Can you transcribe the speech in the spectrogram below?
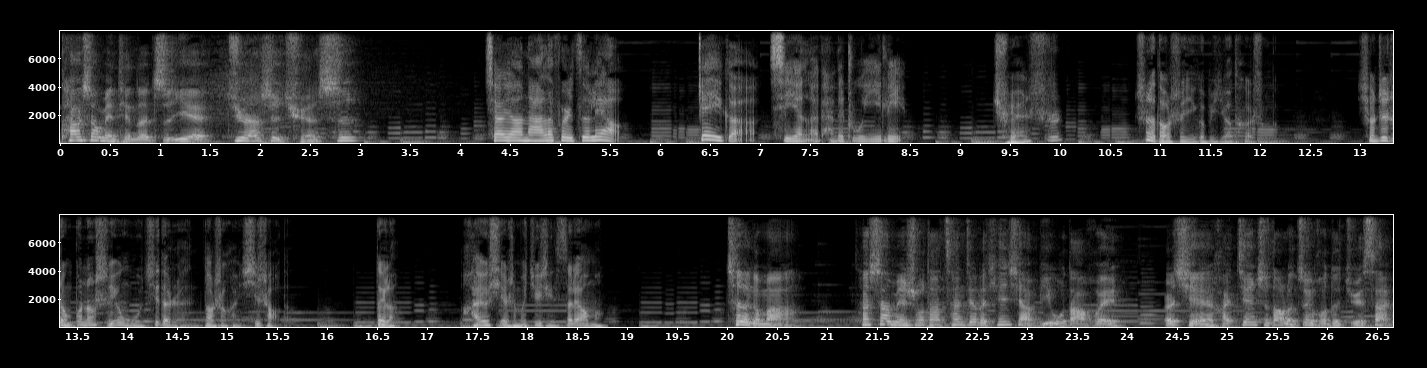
他上面填的职业居然是拳师。”逍遥拿了份资料。这个吸引了他的注意力。全尸，这倒是一个比较特殊的。像这种不能使用武器的人倒是很稀少的。对了，还有写什么具体资料吗？这个嘛，他上面说他参加了天下比武大会，而且还坚持到了最后的决赛，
